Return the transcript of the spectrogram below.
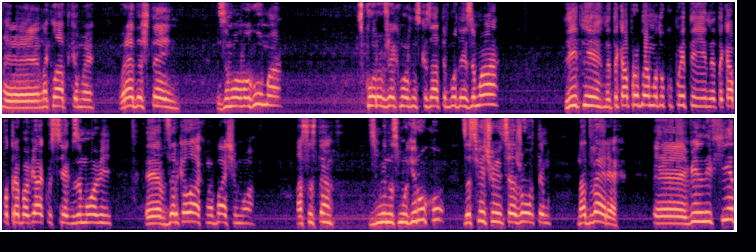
е, накладками. Вредештейн зимова гума. Скоро вже, як можна сказати, буде зима. Літні не така проблема докупити і не така потреба в якості, як в зимовій. Е, в дзеркалах ми бачимо асистент зміни смуги руху, засвічується жовтим на дверях вільний вхід.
